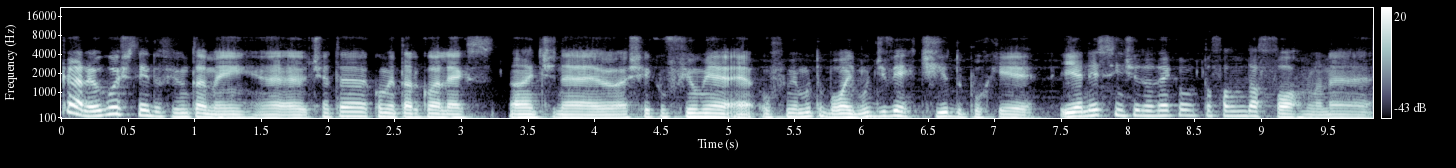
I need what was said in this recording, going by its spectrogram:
Cara, eu gostei do filme também. É, eu tinha até comentado com o Alex antes, né? Eu achei que o filme é, é, o filme é muito bom, é muito divertido, porque. E é nesse sentido até que eu tô falando da fórmula, né?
